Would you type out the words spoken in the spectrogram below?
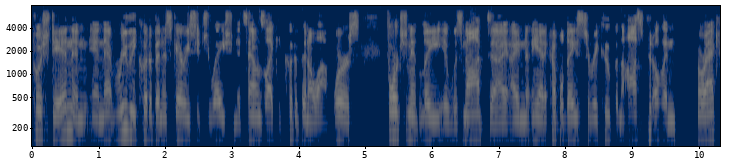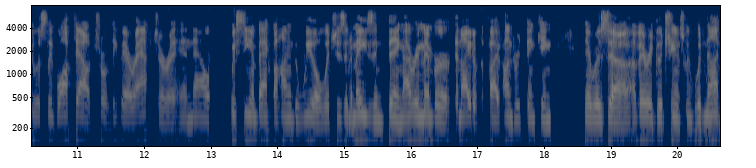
pushed in, and, and that really could have been a scary situation. It sounds like it could have been a lot worse. Fortunately, it was not. I, I he had a couple days to recoup in the hospital and miraculously walked out shortly thereafter. And now we see him back behind the wheel, which is an amazing thing. I remember the night of the 500 thinking there was uh, a very good chance we would not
